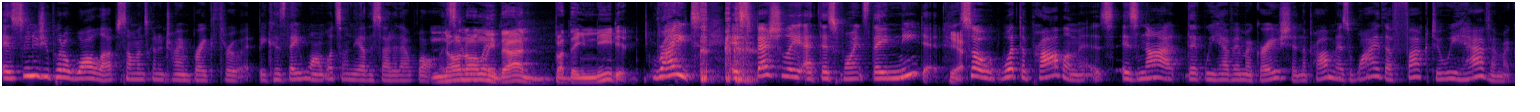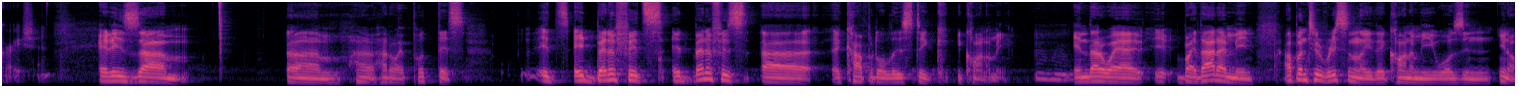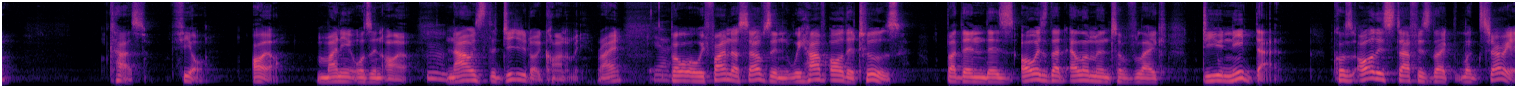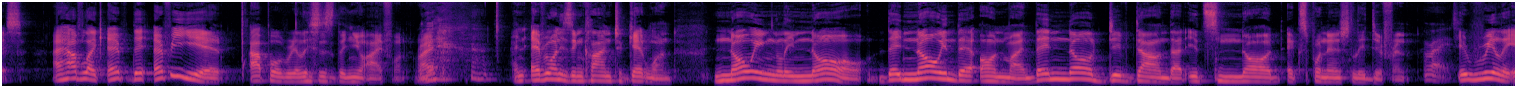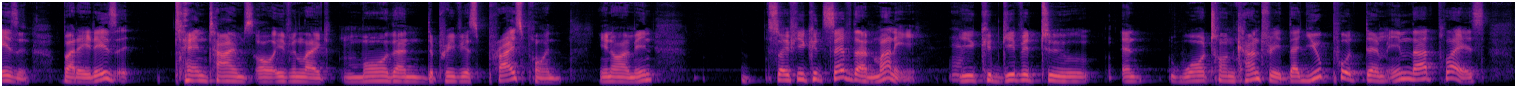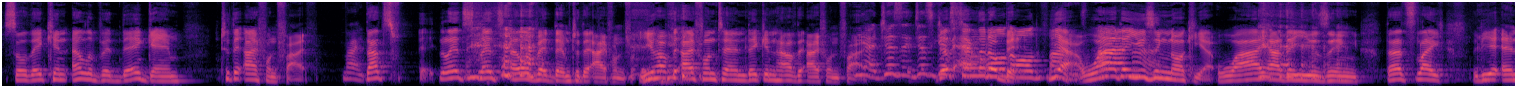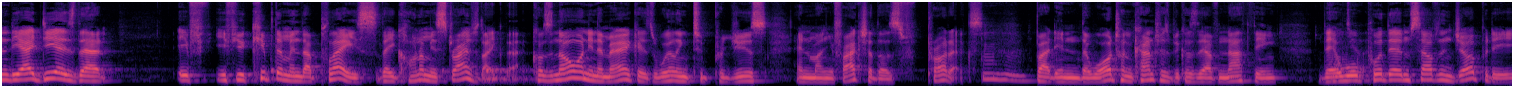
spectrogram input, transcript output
As soon as you put a wall up, someone's going to try and break through it because they want what's on the other side of that wall. It's Not only way- that, but they need it. right? Especially at this point, they need it. Yeah. So what the problem is is not that we have immigration. The problem is why the fuck do we have immigration? it is um um how, how do i put this it's it benefits it benefits uh, a capitalistic economy Mm-hmm. in that way I, it, by that i mean up until recently the economy was in you know cars, fuel, oil. Money was in oil. Mm. Now it's the digital economy, right? Yeah. But what we find ourselves in, we have all the tools, but then there's always that element of like, do you need that? Because all this stuff is like luxurious. I have like every, every year, Apple releases the new iPhone, right? and everyone is inclined to get one. Knowingly know, they know in their own mind, they know deep down that it's not exponentially different. Right. It really isn't. But it is 10 times or even like more than the previous price point. You know what I mean? So if you could save that money, Yeah. you could give it to a war torn country that you put them in that place so they can elevate their game to the iPhone 5. Right. That's let's let's elevate them to the iPhone. 5. You have the iPhone 10, they can have the iPhone 5 Yeah, just just give just a little old, bit. Old phones. yeah, why are they Uh-huh. using Nokia? Why are they using? That's like the and the idea is that if if you keep them in that place, the economy strives like that because no one in America is willing to produce and manufacture those products. Mm-hmm. But in the war-torn countries, because they have nothing, they will put themselves in jeopardy.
